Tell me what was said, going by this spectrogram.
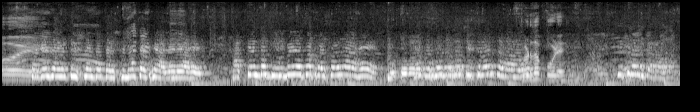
होय. सगळेजण कृष्णाच्या दर्शनासाठी आलेले आहेत. अत्यंत दुर्मिळ असा प्रसंग आहे. या प्रसंगाचं चित्रण करावं. थोडंसं पुढे. चित्रण करावं.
